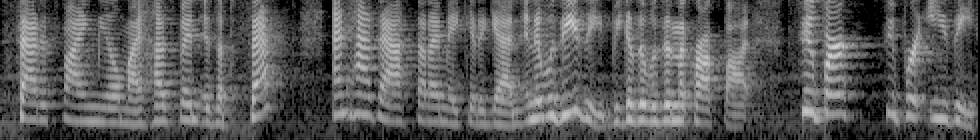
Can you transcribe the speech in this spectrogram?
satisfying meal. My husband is obsessed and has asked that I make it again. And it was easy because it was in the crock pot. Super, super easy.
